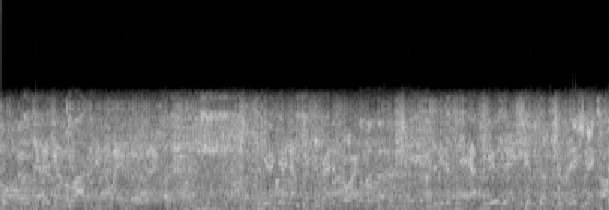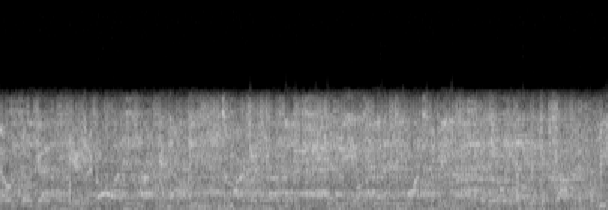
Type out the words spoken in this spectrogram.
ball move. He doesn't have a lot of in the way of move, I actually. think when he You don't get enough credit for it. a little bit better shape. Because he doesn't have to use it. He gets the positioning so, so good. He's like, his record now. DeMarcus Cousins can be as good as he wants to be. But the only thing that can stop him from being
